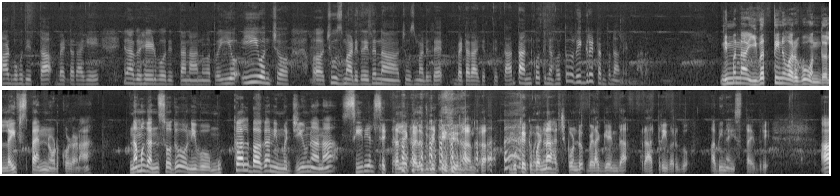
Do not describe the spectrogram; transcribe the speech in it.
ಮಾಡಬಹುದಿತ್ತಾ? ಬೆಟರಾಗಿ ಏನಾದರೂ ಹೇಳ್ಬೋದಿತ್ತಾ ನಾನು? ಅಥವಾ ಈ ಈ ಒಂದು ಚೂಸ್ ಮಾಡಿದರೆ, ಇದನ್ನು ಚೂಸ್ ಮಾಡಿದರೆ ಬೆಟರ್ ಆಗಿರ್ತಿತ್ತಾ ಅಂತ ಅನ್ಕೋತೀನಿ. ಹೊತ್ತು ರಿಗ್ರೆಟ್ ಅಂತೂ ನಾನೇನು ಮಾಡಲ್ಲ. ನಿಮ್ಮನ್ನು ಇವತ್ತಿನವರೆಗೂ ಒಂದು ಲೈಫ್ ಸ್ಪ್ಯಾನ್ ನೋಡ್ಕೊಳ್ಳೋಣ. ನಮಗೆ ಅನ್ಸೋದು ನೀವು ಮುಕ್ಕಾಲು ಭಾಗ ನಿಮ್ಮ ಜೀವನನ ಸೀರಿಯಲ್ ಸೆಟ್ಟಲ್ಲೇ ಕಳೆದು ಬಿಟ್ಟಿದ್ದೀರಾ ಅಂತ. ಮುಖಕ್ಕೆ ಬಣ್ಣ ಹಚ್ಕೊಂಡು ಬೆಳಗ್ಗೆಯಿಂದ ರಾತ್ರಿವರೆಗೂ ಅಭಿನಯಿಸ್ತಾ ಇದ್ರಿ. ಆ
